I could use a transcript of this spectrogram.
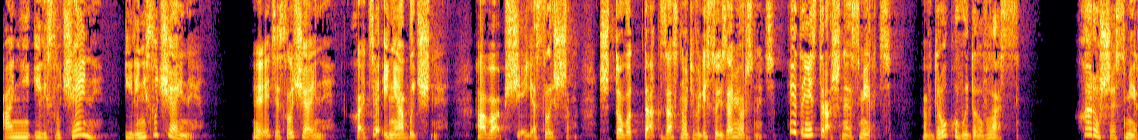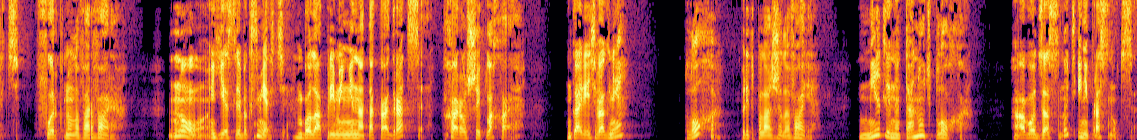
Они или случайны, или не случайные. Эти случайные, хотя и необычные. А вообще я слышал, что вот так заснуть в лесу и замерзнуть – это не страшная смерть. Вдруг выдал Влас. Хорошая смерть, фыркнула Варвара. Ну, если бы к смерти была применена такая грация, хорошая и плохая. Гореть в огне? Плохо, предположила Варя. Медленно тонуть плохо. А вот заснуть и не проснуться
